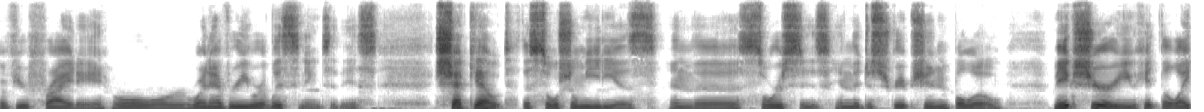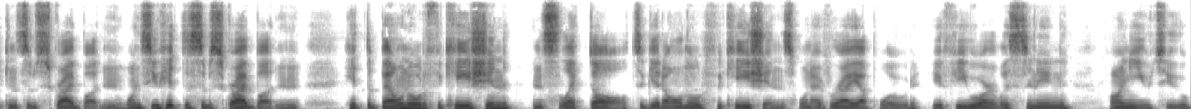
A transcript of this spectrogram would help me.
of your Friday or whenever you are listening to this. Check out the social medias and the sources in the description below. Make sure you hit the like and subscribe button. Once you hit the subscribe button, hit the bell notification and select all to get all notifications whenever I upload if you are listening on YouTube.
